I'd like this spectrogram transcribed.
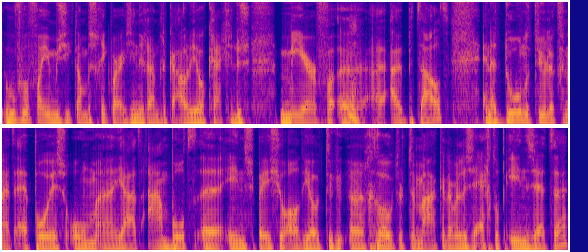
hoeveel van je muziek dan beschikbaar is in de ruimtelijke audio, krijg je dus meer uh, uitbetaald. En het doel natuurlijk vanuit Apple is om ja, het aanbod in spatial audio te, groter te maken. Daar willen ze echt op inzetten.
